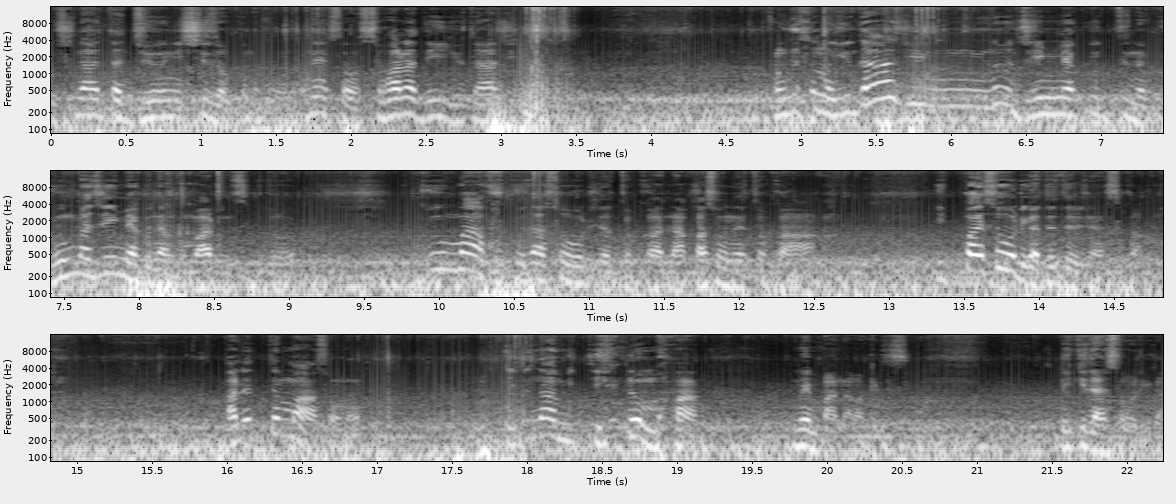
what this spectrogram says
失われた十二種族の方のね、そのスファラディユダヤ人なんです。で、そのユダヤ人の人脈っていうのは群馬人脈なんかもあるんですけど、群馬福田総理だとか中曽根とかいっぱい総理が出てるじゃないですかあれってまあそのイルナミティのまあメンバーなわけですよ歴代総理が、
